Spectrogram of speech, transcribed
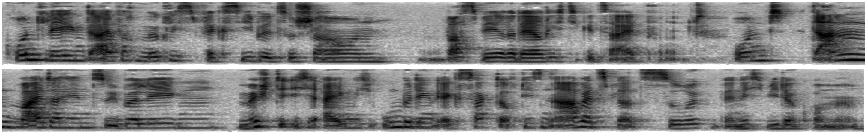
Grundlegend einfach möglichst flexibel zu schauen, was wäre der richtige Zeitpunkt. Und dann weiterhin zu überlegen, möchte ich eigentlich unbedingt exakt auf diesen Arbeitsplatz zurück, wenn ich wiederkomme?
